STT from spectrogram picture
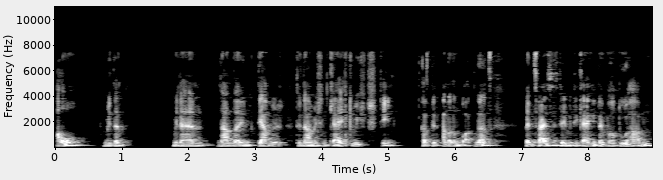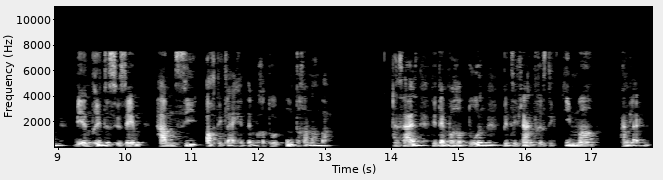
auch mit ein, miteinander im thermodynamischen Gleichgewicht stehen. Das heißt mit anderen Worten jetzt, wenn zwei Systeme die gleiche Temperatur haben wie ein drittes System, haben sie auch die gleiche Temperatur untereinander. Das heißt, die Temperatur wird sich langfristig immer angleichen.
